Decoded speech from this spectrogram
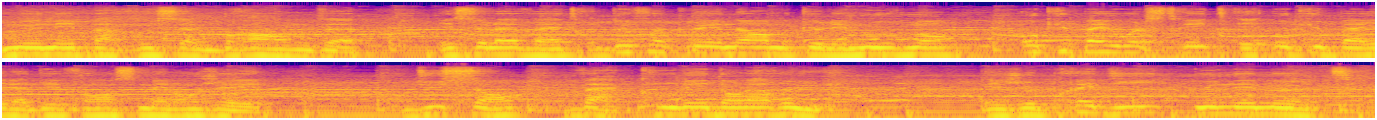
menée par Russell Brand. Et cela va être deux fois plus énorme que les mouvements Occupy Wall Street et Occupy la Défense mélangés. Du sang va couler dans la rue. Et je prédis une émeute.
